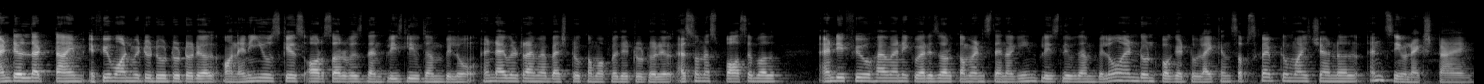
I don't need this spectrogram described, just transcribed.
until that time, if you want me to do tutorial on any use case or service, then please leave them below and I will try my best to come up with a tutorial as soon as possible. And if you have any queries or comments, then again, please leave them below and don't forget to like and subscribe to my channel and see you next time.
